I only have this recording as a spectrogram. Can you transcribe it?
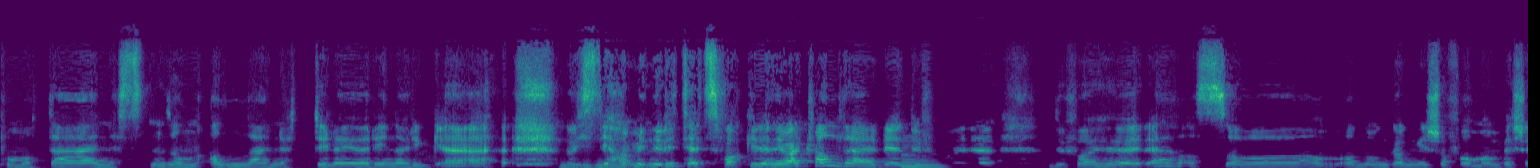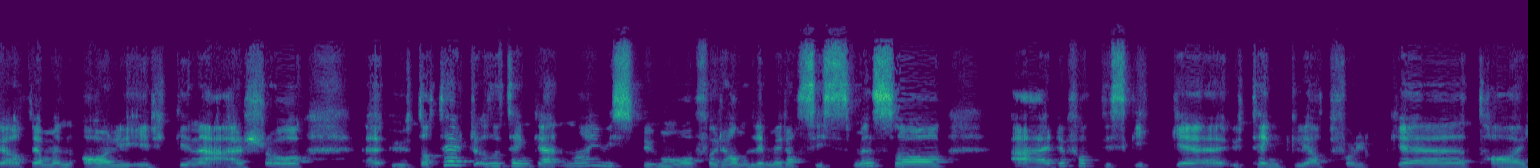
på en måte er nesten sånn alle er nødt til å gjøre i Norge, hvis de har minoritetsbakgrunn i hvert fall. Det er det du mm. får, du får høre. Og, så, og, noen ganger så får man beskjed at ja, men Ali-yrkene er så uh, utdatert. Og så tenker jeg nei, hvis du må forhandle med rasisme, så er det faktisk ikke utenkelig at folk uh, tar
